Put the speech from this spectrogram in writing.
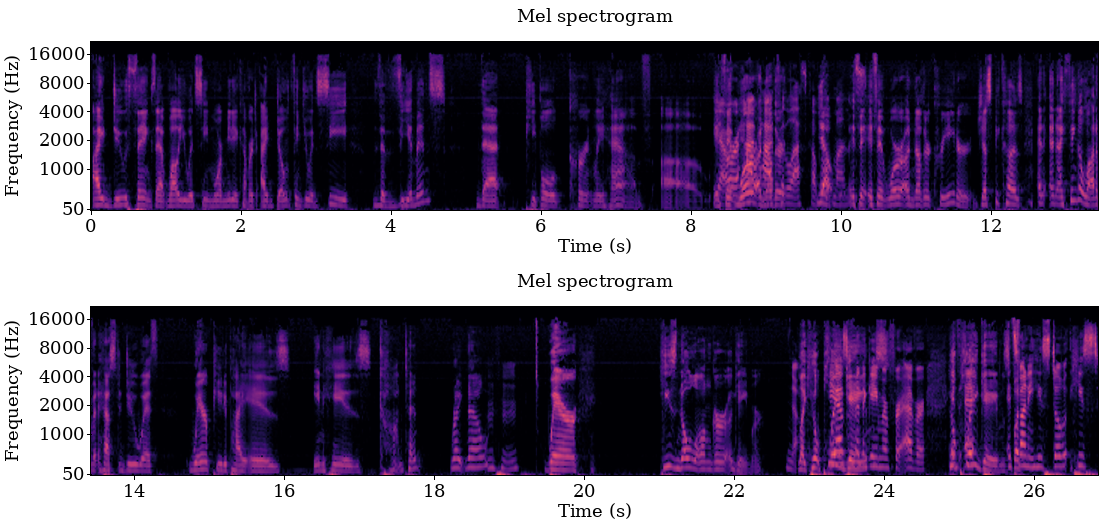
I do think that while you would see more media coverage, I don't think you would see the vehemence that people currently have. Uh, if Yeah, it or were another, for the last couple yeah, of months. If it, if it were another creator, just because, and, and I think a lot of it has to do with where PewDiePie is in his content right now, Mm-hmm. Where he's no longer a gamer. No, like he'll play games. He hasn't games. been a gamer forever. He'll It's- play and games, It's funny. He's still he's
